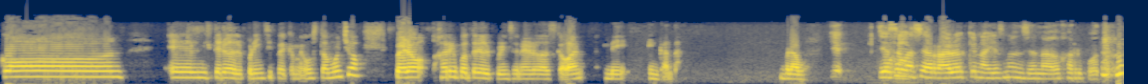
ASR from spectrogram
con El misterio del príncipe que me gusta mucho, pero Harry Potter el prisionero de Azkaban me encanta. Bravo. Ya, ya se me hacía raro que no hayas mencionado Harry Potter.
